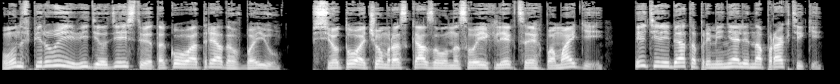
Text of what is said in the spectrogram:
Он впервые видел действие такого отряда в бою. Все то, о чем рассказывал на своих лекциях по магии, эти ребята применяли на практике.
